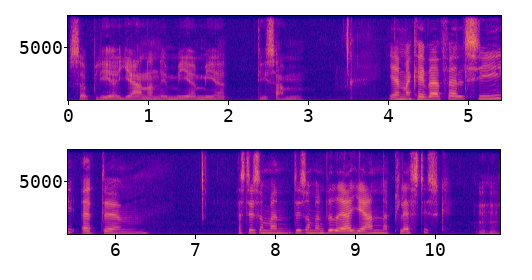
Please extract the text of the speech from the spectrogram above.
så bliver hjernerne mere og mere de samme? Ja, man kan i hvert fald sige, at øhm, altså det, som man, det, som man ved, er, at hjernen er plastisk. Mm-hmm.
